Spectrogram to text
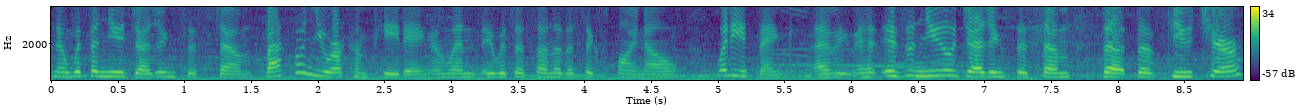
Now, with the new judging system, back when you were competing and when it was just under the 6.0, what do you think? I mean, is the new judging system the, the future?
